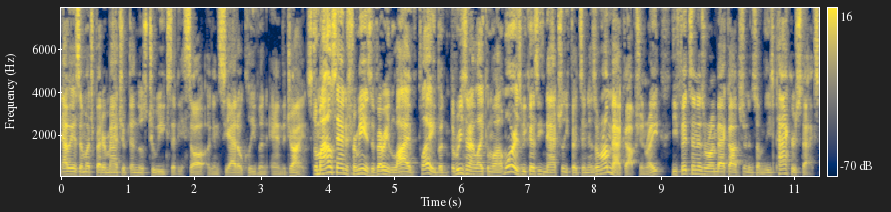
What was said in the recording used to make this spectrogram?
Now he has a much better matchup than those two weeks that he saw against Seattle, Cleveland, and the Giants. So Miles Sanders for me is a very live play, but the reason I like him a lot more is because he naturally fits in as a run back option, right? He fits in as a run back option in some of these Packers stacks.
